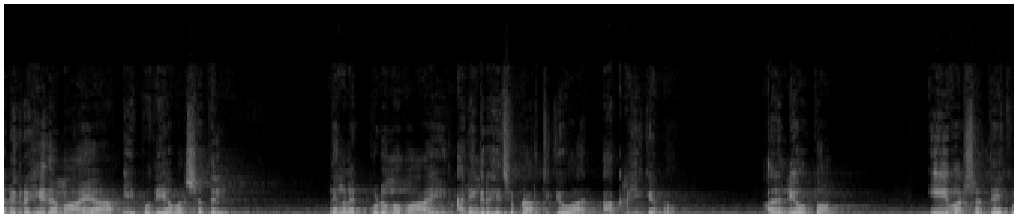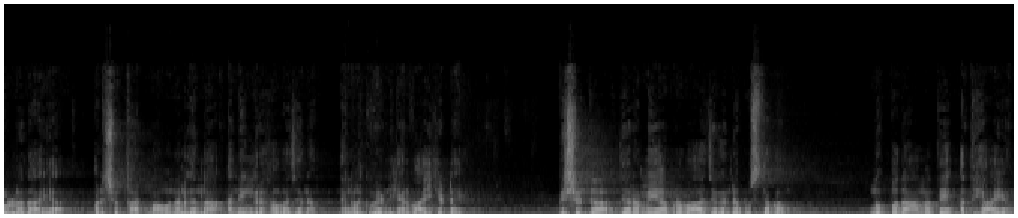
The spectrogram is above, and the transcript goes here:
അനുഗ്രഹീതമായ ഈ പുതിയ വർഷത്തിൽ നിങ്ങളെ കുടുംബമായി അനുഗ്രഹിച്ച് പ്രാർത്ഥിക്കുവാൻ ആഗ്രഹിക്കുന്നു. അതിന്റെ ഒപ്പം ഈ വർഷത്തേക്കുള്ളതായ പരിശുദ്ധാത്മാവ് നൽകുന്ന അനുഗ്രഹ വചനം നിങ്ങൾക്ക് വേണ്ടി ഞാൻ വായിക്കട്ടെ. വിശുദ്ധ ജറമിയ പ്രവാചകന്റെ പുസ്തകം മുപ്പതാമത്തെ അധ്യായം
